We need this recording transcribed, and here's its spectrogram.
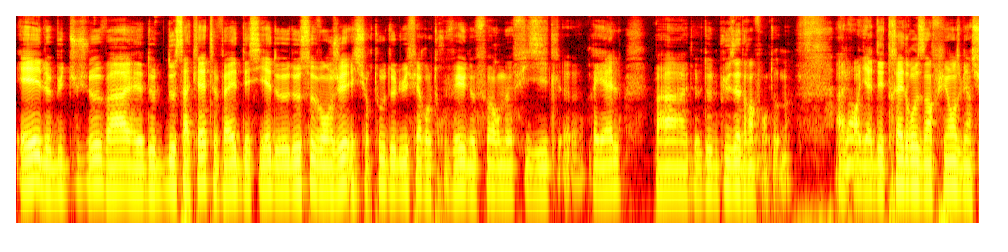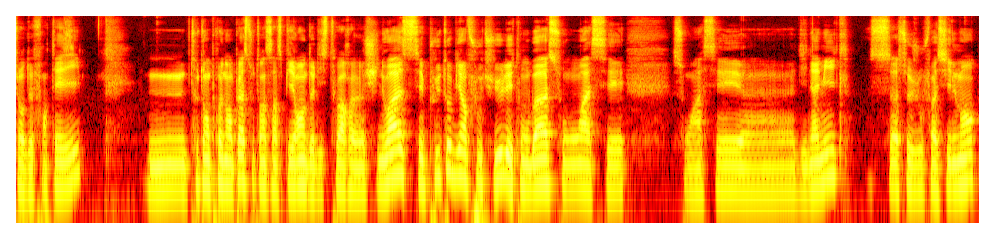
Et le but du jeu va, de, sa quête va être d'essayer de, se venger et surtout de lui faire retrouver une forme physique euh, réelle, pas de, ne plus être un fantôme. Alors il y a des très grosses influences bien sûr de fantasy, hum, tout en prenant place, tout en s'inspirant de l'histoire euh, chinoise. C'est plutôt bien foutu, les combats sont assez, sont assez euh, dynamiques, ça se joue facilement.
